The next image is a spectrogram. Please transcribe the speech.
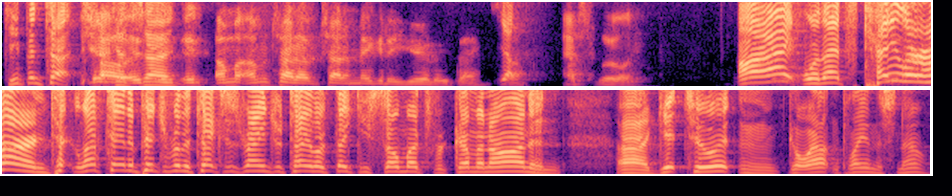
keep in touch. Yeah, it- uh, it- it- I'm, I'm gonna try to try to make it a yearly thing. so. Absolutely. all right, well, that's Taylor Hearn, t- left-handed pitcher for the Texas Ranger. Taylor, thank you so much for coming on and uh, get to it and go out and play in the snow.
